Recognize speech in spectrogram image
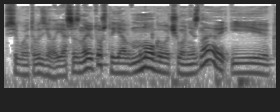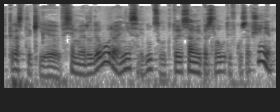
всего этого дела. Я осознаю то, что я многого чего не знаю, и как раз-таки все мои разговоры, они сойдутся вот к той самой пресловутой вкусовщине,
